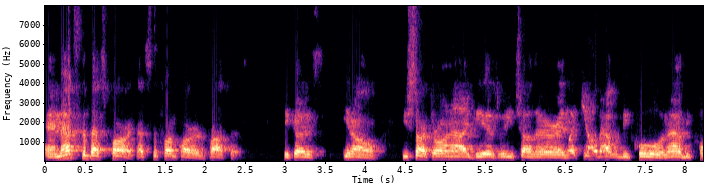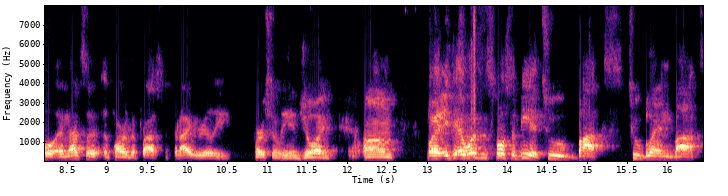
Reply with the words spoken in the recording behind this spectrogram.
and that's the best part. That's the fun part of the process because you know you start throwing out ideas with each other and like, yo, that would be cool and that would be cool, and that's a, a part of the process that I really personally enjoy. Um, but it, it wasn't supposed to be a two box, two blend box.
